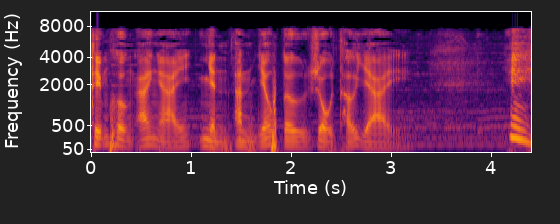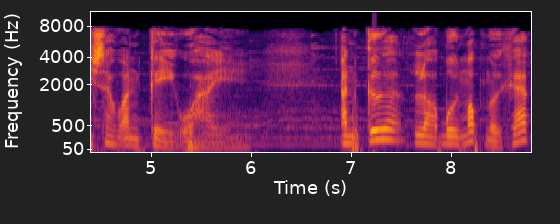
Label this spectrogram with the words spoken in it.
Thiểm Hương ái ngại nhìn anh giáo tư rồi thở dài. Ê, sao anh kỳ hoài? Anh cứ lo bươi móc người khác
